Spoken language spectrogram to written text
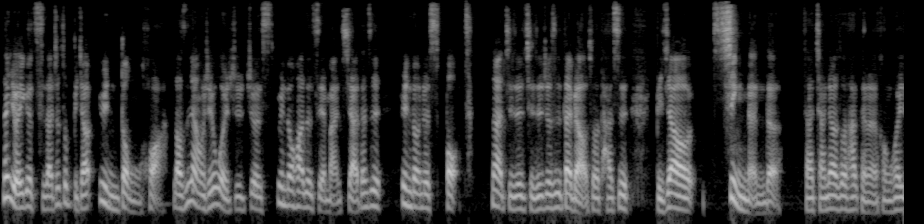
那有一个词啊，叫做比较运动化。老实讲，我觉得我就觉得运动化这词也蛮像，但是运动就 sport，那其实其实就是代表说它是比较性能的，他强调说它可能很会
